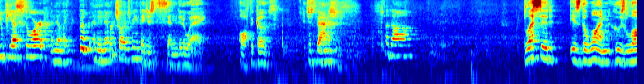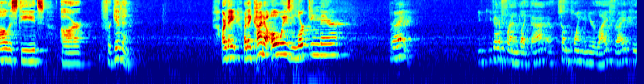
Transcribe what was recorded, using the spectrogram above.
UPS store and they're like, boop, and they never charge me. They just send it away. Off it goes. It just vanishes. Ta da! Blessed is the one whose lawless deeds are forgiven. Are they, are they kind of always lurking there? Right? You've had a friend like that at some point in your life, right? Who,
